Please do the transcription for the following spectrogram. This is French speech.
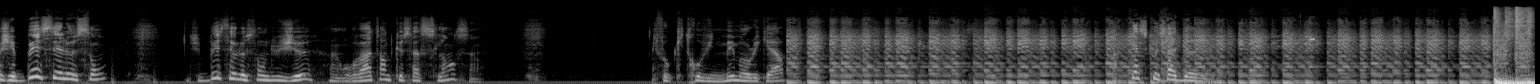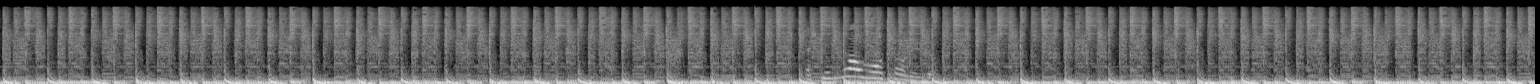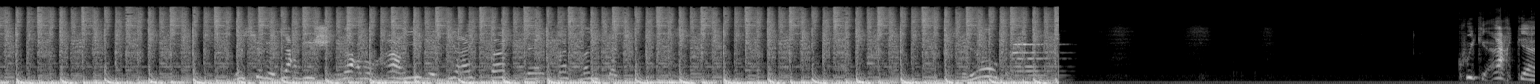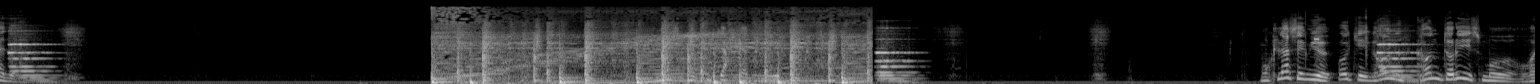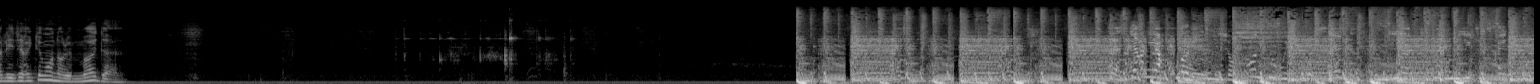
J'ai baissé le son. J'ai baissé le son du jeu. On va attendre que ça se lance. Il faut qu'il trouve une memory card. Alors, qu'est-ce que ça donne Est-ce que moi on m'entend les gens Donc là c'est mieux. Ok, Gran, Gran Turismo. On va aller directement dans le mode. Sur Gran Turismo 7, on me dit un petit peu de musique, ce serait cool.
